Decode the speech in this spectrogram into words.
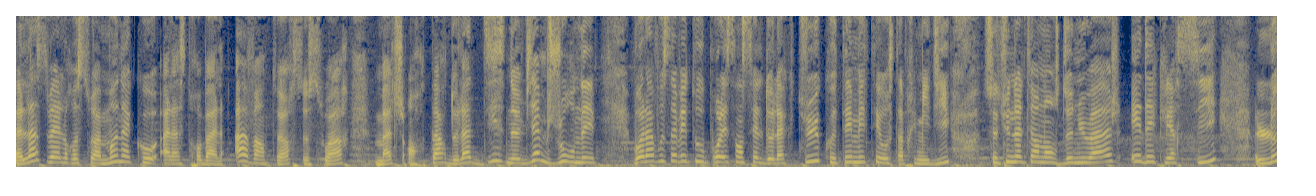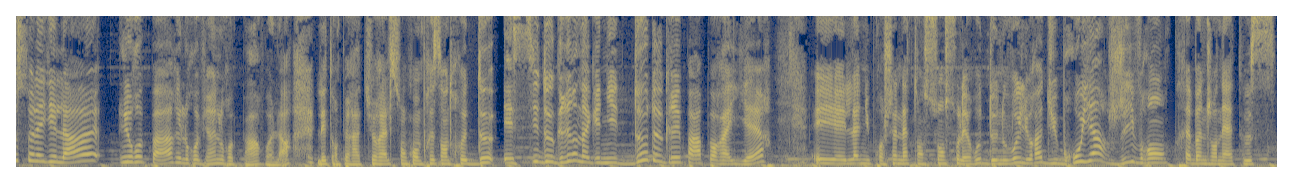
L'Asvel reçoit Monaco à l'Astrobal à 20h ce soir. Match en retard de la 19e journée. Voilà, vous savez tout pour l'essentiel de l'actu. Côté météo cet après-midi, c'est une alternance de nuages et d'éclaircies. Le soleil est là, il repart, il revient, il repart. Voilà. Les températures, elles sont comprises entre 2 et 6 degrés. On a gagné 2 degrés par rapport à hier. Et la nuit attention sur les routes. De nouveau, il y aura du brouillard givrant. Très bonne journée à tous.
